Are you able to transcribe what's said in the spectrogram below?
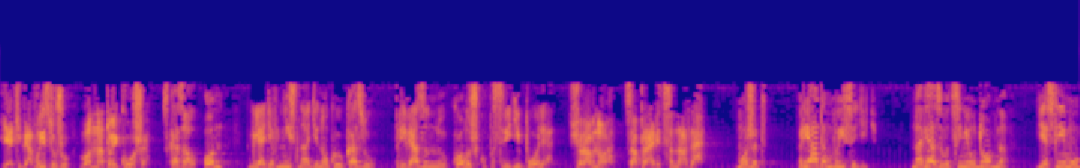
«Я тебя высужу вон на той коше», — сказал он, глядя вниз на одинокую козу, привязанную колышку посреди поля. «Все равно заправиться надо». «Может, рядом высадить? Навязываться неудобно, если ему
